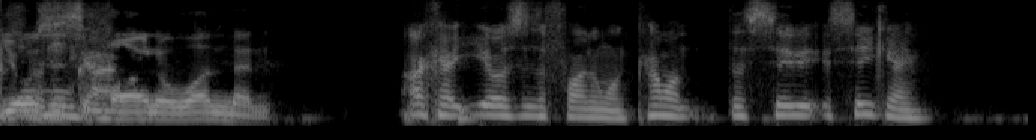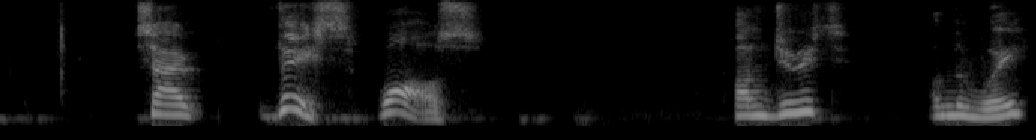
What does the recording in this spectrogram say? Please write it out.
Yours one is the game. final one then. Okay, yours is the final one. Come on, the C, C game. So this was Conduit on the Wii.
